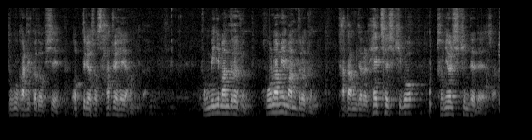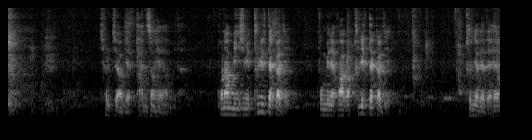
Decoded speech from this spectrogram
누구 가릴 것 없이 엎드려서 사죄해야 합니다. 국민이 만들어준 호남이 만들어준 다당제를 해체시키고 분열시킨 데 대해서 철저하게 반성해야 합니다. 호남 민심이 풀릴 때까지 국민의 화가 풀릴 때까지 분열에 대해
